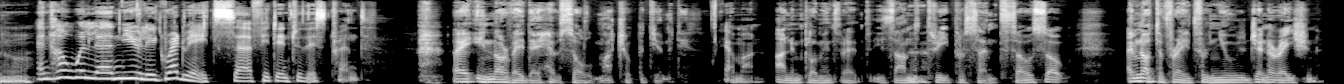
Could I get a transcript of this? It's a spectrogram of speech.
Uh, And how will uh, newly graduates uh, fit into this trend? Uh, in Norway, they have so much opportunities. Come on, unemployment rate is under three percent. So, so I'm not afraid for new generation.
